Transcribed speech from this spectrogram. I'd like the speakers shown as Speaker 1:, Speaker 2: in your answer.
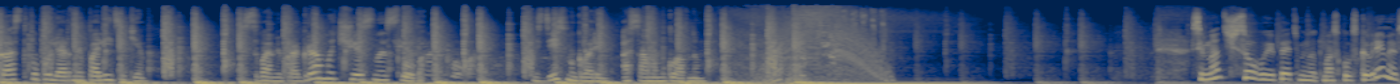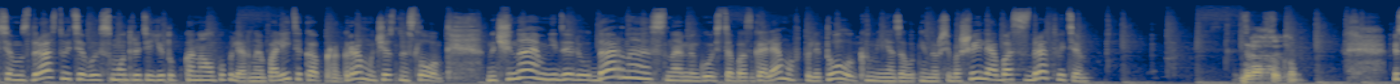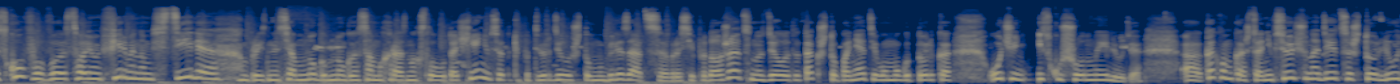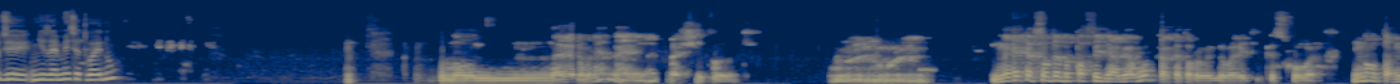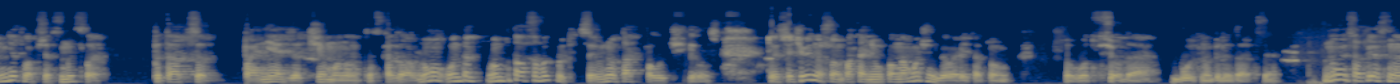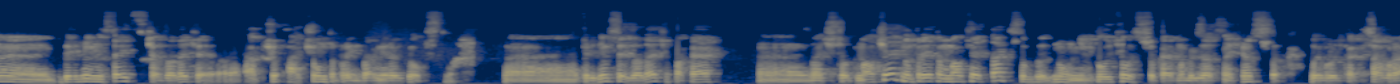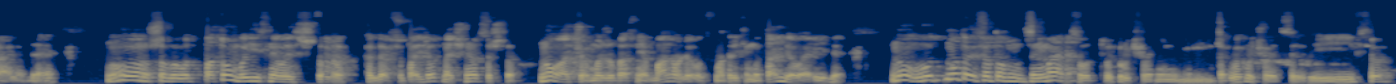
Speaker 1: подкаст популярной политики. С вами программа «Честное слово». Здесь мы говорим о самом главном. 17 часов и 5 минут московское время. Всем здравствуйте. Вы смотрите YouTube-канал «Популярная политика», программу «Честное слово». Начинаем неделю ударно. С нами гость Абаз Галямов, политолог. Меня зовут Нинор Сибашвили. Абаз, здравствуйте.
Speaker 2: Здравствуйте.
Speaker 1: Песков в своем фирменном стиле, произнеся много-много самых разных слов уточнений, все-таки подтвердил, что мобилизация в России продолжается, но сделал это так, что понять его могут только очень искушенные люди. А как вам кажется, они все еще надеются, что люди не заметят войну?
Speaker 2: Ну, наверное, вряд ли рассчитывают. Мне кажется, вот эта последняя оговорка, о которой вы говорите, Пескова, ну, там нет вообще смысла пытаться понять, зачем он это сказал. Ну, он, так, он пытался выкрутиться, и у него так получилось. То есть очевидно, что он пока не уполномочен говорить о том, что вот все, да, будет мобилизация. Ну и, соответственно, перед ним не стоит сейчас задача о чем-то проинформировать общество. А, перед ним стоит задача пока а, значит, вот молчать, но при этом молчать так, чтобы ну, не получилось, что когда мобилизация начнется, что вы вроде как соврали. Да? Ну, чтобы вот потом выяснилось, что когда все пойдет, начнется, что ну а что, мы же вас не обманули, вот смотрите, мы так говорили. Ну, вот, ну, то есть вот он занимается вот выкручиванием, так выкручивается, и, и все.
